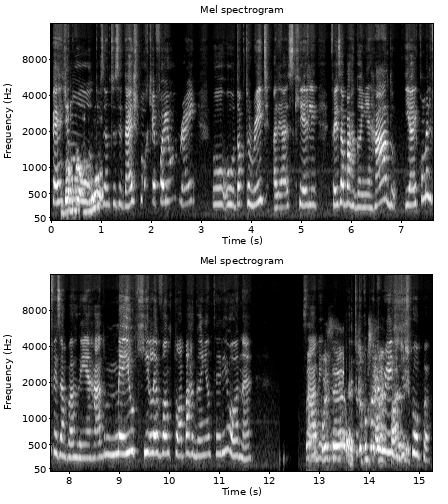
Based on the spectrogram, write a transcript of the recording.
perde no Dormammu- 210 porque foi o Ray, o, o Dr. Reed, aliás, que ele fez a barganha errado, e aí, como ele fez a barganha errado, meio que levantou a barganha anterior, né? Sabe? Não, pois é, É tudo culpa do Reed, fazem- desculpa.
